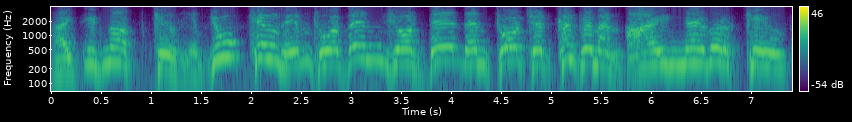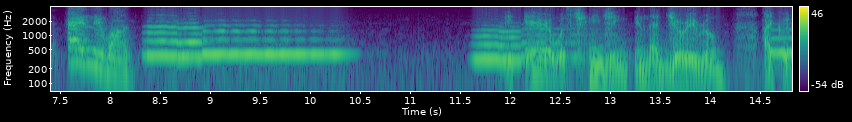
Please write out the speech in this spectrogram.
I did not kill him. You killed him to avenge your dead and tortured countrymen. I never killed anyone. The air was changing in that jury room. I could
